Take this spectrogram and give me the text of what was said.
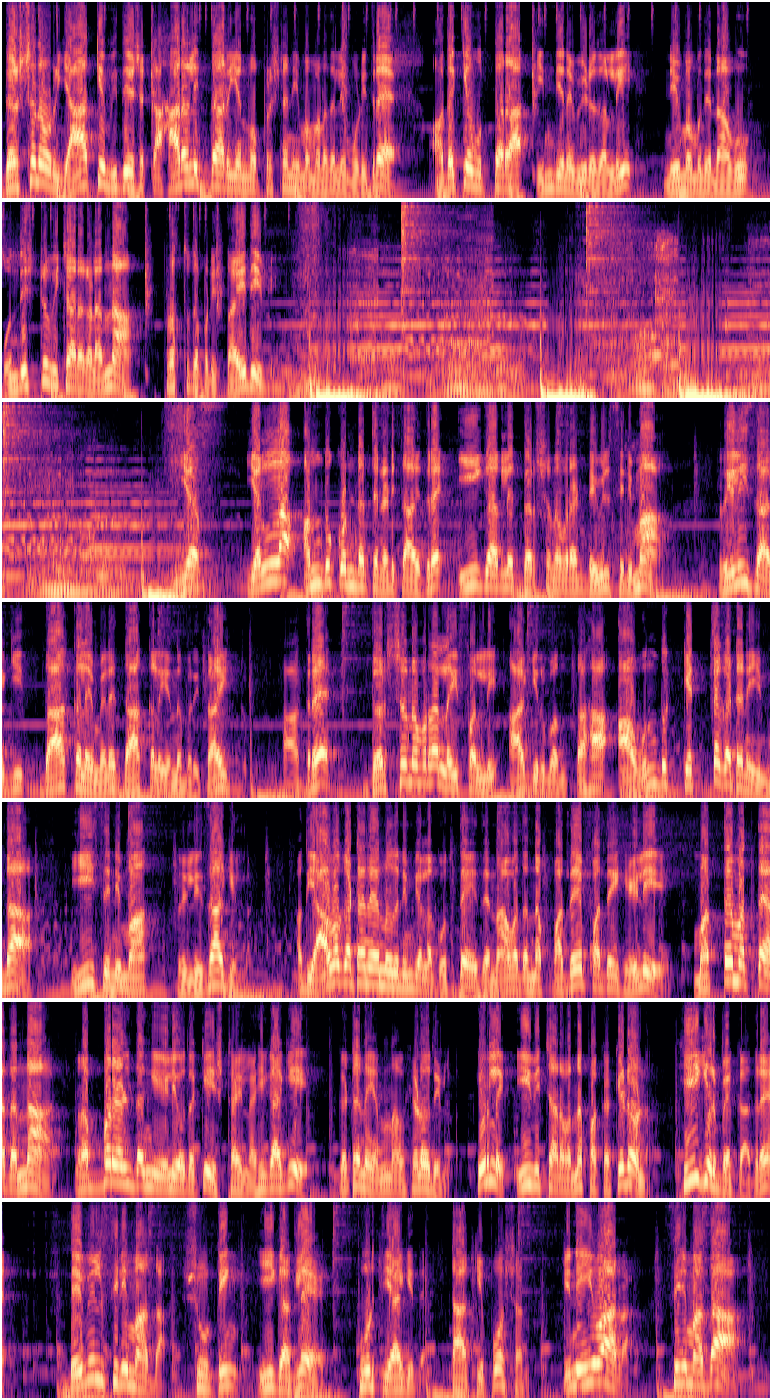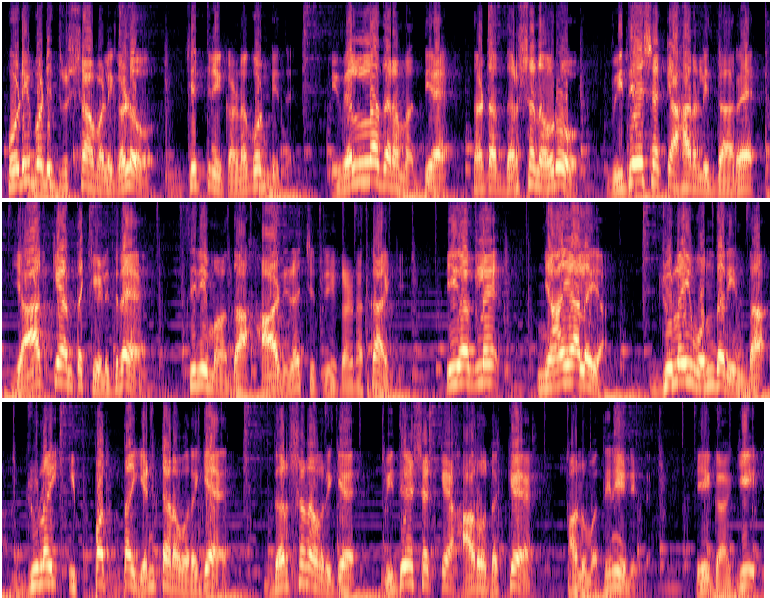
ದರ್ಶನ್ ಅವರು ಯಾಕೆ ವಿದೇಶಕ್ಕೆ ಹಾರಲಿದ್ದಾರೆ ಎನ್ನುವ ಪ್ರಶ್ನೆ ನಿಮ್ಮ ಮನದಲ್ಲಿ ಮೂಡಿದ್ರೆ ಅದಕ್ಕೆ ಉತ್ತರ ಇಂದಿನ ವಿಡಿಯೋದಲ್ಲಿ ನಿಮ್ಮ ಮುಂದೆ ನಾವು ಒಂದಿಷ್ಟು ವಿಚಾರಗಳನ್ನ ಪ್ರಸ್ತುತಪಡಿಸ್ತಾ ಇದ್ದೀವಿ. ಎಸ್ ಎಲ್ಲ ಅಂದುಕೊಂಡಂತೆ ನಡೀತಾ ಇದ್ರೆ ಈಗಾಗಲೇ ದರ್ಶನ್ ಅವರ ಡೆವಿಲ್ ಸಿನಿಮಾ ರಿಲೀಸ್ ಆಗಿ ದಾಖಲೆ ಮೇಲೆ ದಾಖಲೆಯನ್ನು ಬರಿತಾ ಇತ್ತು. ಆದರೆ ದರ್ಶನ್ ಅವರ ಲೈಫಲ್ಲಿ ಆಗಿರುವಂತಹ ಆ ಒಂದು ಕೆಟ್ಟ ಘಟನೆಯಿಂದ ಈ ಸಿನಿಮಾ ರಿಲೀಸ್ ಆಗಿಲ್ಲ. ಅದು ಯಾವ ಘಟನೆ ಅನ್ನೋದು ನಿಮ್ಗೆಲ್ಲ ಗೊತ್ತೇ ಇದೆ. ನಾವು ಅದನ್ನ ಪದೇ ಪದೇ ಹೇಳಿ ಮತ್ತೆ ಮತ್ತೆ ಅದನ್ನ ರಬ್ಬರ್ ಎಳ್ದಂಗೆ ಎಳೆಯೋದಕ್ಕೆ ಇಷ್ಟ ಇಲ್ಲ. ಹೀಗಾಗಿ ಘಟನೆಯನ್ನು ನಾವು ಹೇಳೋದಿಲ್ಲ. ಇರ್ಲಿ, ಈ ವಿಚಾರವನ್ನ ಪಕ್ಕಕ್ಕಿಡೋಣ. ಹೀಗಿರ್ಬೇಕಾದ್ರೆ ಡೆವಿಲ್ ಸಿನಿಮಾದ ಶೂಟಿಂಗ್ ಈಗಾಗಲೇ ಪೂರ್ತಿಯಾಗಿದೆ. ಟಾಕಿ ಪೋಷನ್ ಇನ್ನು ಈ ವಾರ ಸಿನಿಮಾದ ಹೊಡಿಬಡಿ ದೃಶ್ಯಾವಳಿಗಳು ಚಿತ್ರೀಕರಣಗೊಂಡಿದೆ. ಇವೆಲ್ಲದರ ಮಧ್ಯೆ ನಟ ದರ್ಶನ್ ಅವರು ವಿದೇಶಕ್ಕೆ ಹಾರಲಿದ್ದಾರೆ, ಯಾಕೆ ಅಂತ ಕೇಳಿದ್ರೆ ಸಿನಿಮಾದ ಹಾಡಿನ ಚಿತ್ರೀಕರಣಕ್ಕಾಗಿ. ಈಗಾಗಲೇ ನ್ಯಾಯಾಲಯ ಜುಲೈ ಒಂದರಿಂದ ಜುಲೈ ಇಪ್ಪತ್ತ ಎಂಟರವರೆಗೆ ದರ್ಶನ್ ಅವರಿಗೆ ವಿದೇಶಕ್ಕೆ ಹಾರೋದಕ್ಕೆ ಅನುಮತಿ ನೀಡಿದೆ. ಹೀಗಾಗಿ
